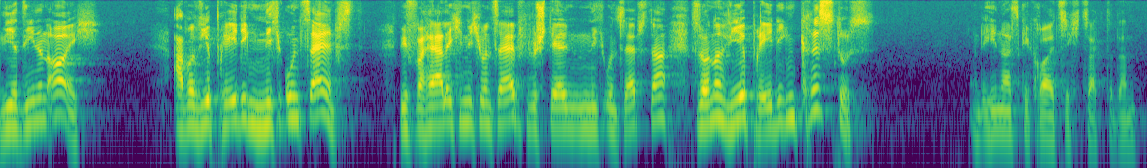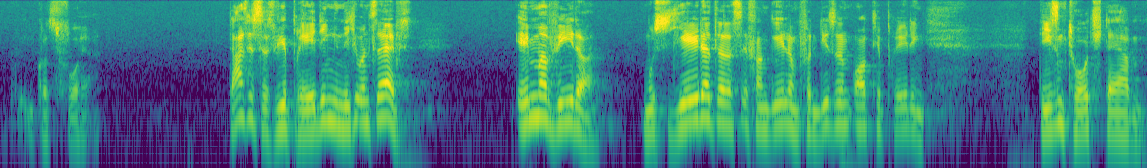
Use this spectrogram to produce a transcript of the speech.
wir dienen euch. Aber wir predigen nicht uns selbst. Wir verherrlichen nicht uns selbst, wir stellen nicht uns selbst dar, sondern wir predigen Christus. Und ihn als gekreuzigt, sagt er dann kurz vorher. Das ist es, wir predigen nicht uns selbst. Immer wieder muss jeder, der das Evangelium von diesem Ort hier predigen, diesen Tod sterben.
